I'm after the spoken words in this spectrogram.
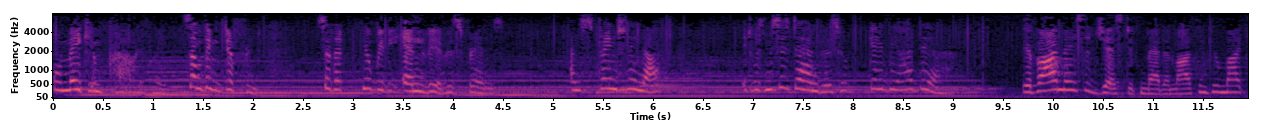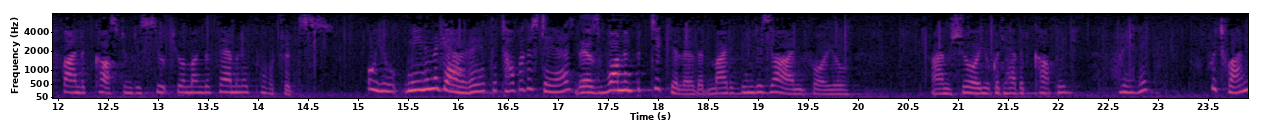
will make him proud of me, something different, so that he'll be the envy of his friends. And strangely enough, it was Mrs. Danvers who gave the idea. If I may suggest it, madam, I think you might find a costume to suit you among the family portraits. Oh, you mean in the gallery at the top of the stairs? There's one in particular that might have been designed for you. I'm sure you could have it copied. Really? Which one?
